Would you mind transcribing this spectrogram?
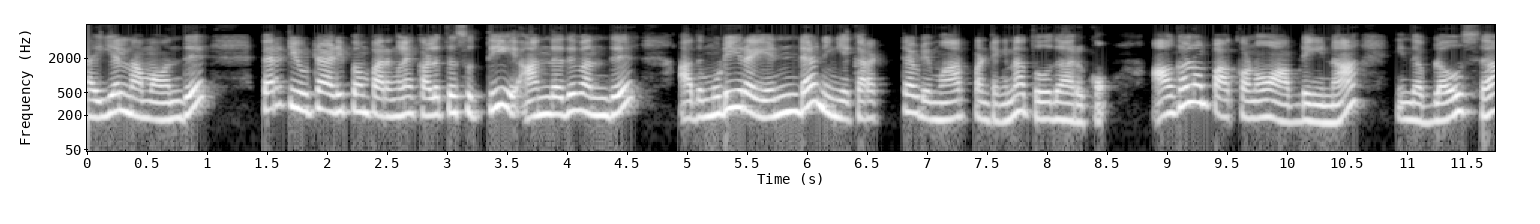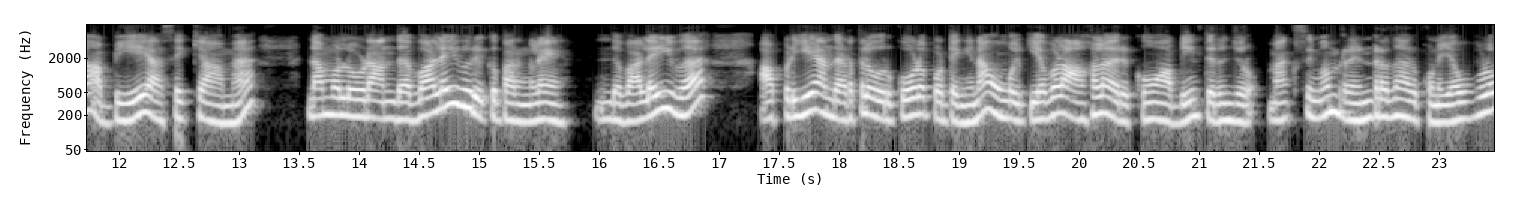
தையல் நம்ம வந்து பெரட்டி விட்டு அடிப்போம் பாருங்களேன் கழுத்தை சுற்றி அந்த இது வந்து அது முடிகிற எண்டை நீங்கள் கரெக்டாக அப்படி மார்க் பண்ணிட்டீங்கன்னா தோதாக இருக்கும். அகலம் பார்க்கணும் அப்படின்னா இந்த ப்ளவுஸை அப்படியே அசைக்காமல் நம்மளோட அந்த வளைவு இருக்குது பாருங்களேன். இந்த வளைவை அப்படியே அந்த இடத்துல ஒரு கூடை போட்டிங்கன்னா உங்களுக்கு எவ்வளோ அகலம் இருக்கும் அப்படின்னு தெரிஞ்சிடும் மேக்ஸிமம் ரெண்டரை தான் இருக்கணும். எவ்வளோ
